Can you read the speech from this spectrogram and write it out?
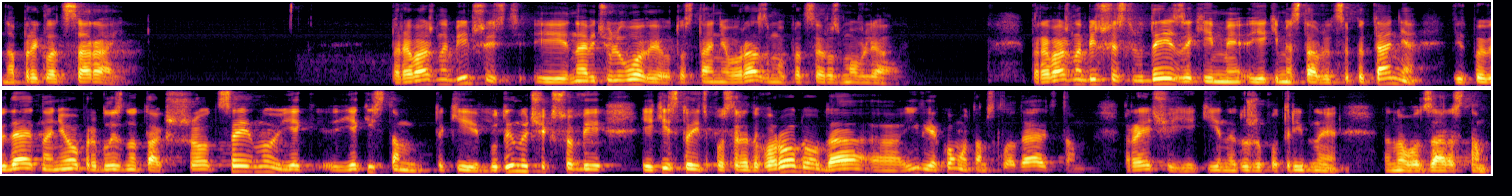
наприклад, сарай? Переважна більшість, і навіть у Львові, от останнього разу ми про це розмовляли. Переважна більшість людей, з якими якими ставлю це питання, відповідають на нього приблизно так: що це ну як якийсь там такий будиночок собі, який стоїть посеред городу, да, і в якому там складають там речі, які не дуже потрібні ну от зараз там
